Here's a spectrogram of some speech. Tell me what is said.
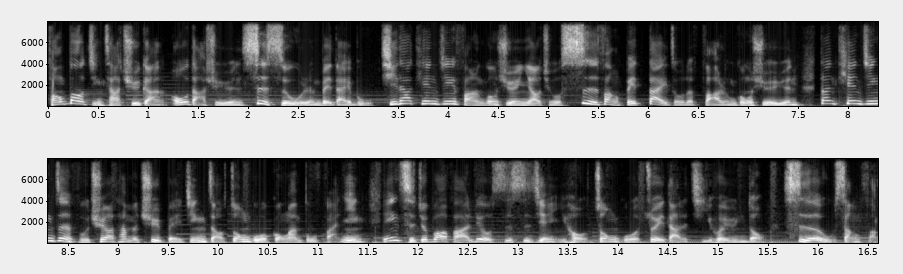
防暴警察驱赶、殴打学员，四十五人被逮捕。其他天津法轮功学员要求释放被带走的法轮功学员，但天津政府却要他们去北京找。中国公安部反映，因此就爆发六四事件以后中国最大的集会运动“四二五上访”。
